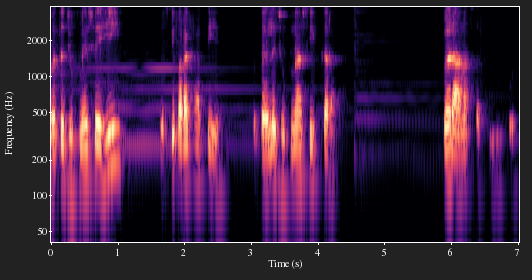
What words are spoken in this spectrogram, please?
वह तो झुकने से ही उसकी परख आती है। पहले झुकना सीख कर फिर आना सब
